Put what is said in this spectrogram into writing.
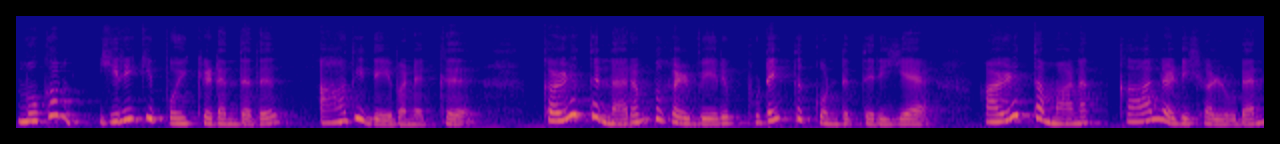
முகம் இறுகி போய் கிடந்தது ஆதிதேவனுக்கு. கழுத்து நரம்புகள் வேறு புடைத்து கொண்டு தெரிய அழுத்தமான காலடிகளுடன்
